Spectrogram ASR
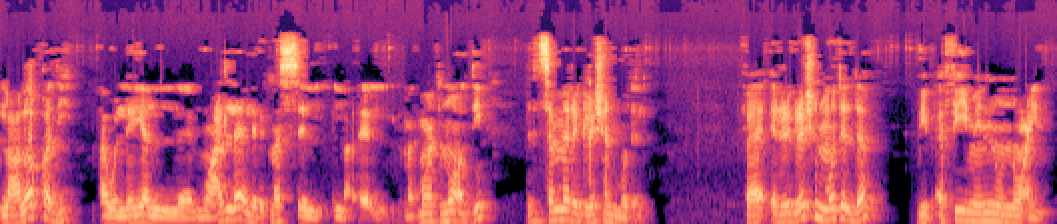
العلاقة دي أو اللي هي المعادلة اللي بتمثل مجموعة النقط دي بتتسمى regression model. فال regression model ده بيبقى فيه منه نوعين.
